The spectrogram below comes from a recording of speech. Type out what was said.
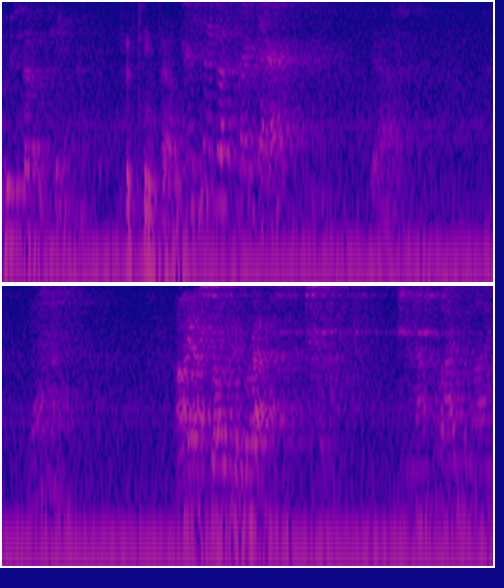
317. 15 pounds. You're just gonna go straight there? Yeah. Yeah. I only got so many reps. And that's what I've been like.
